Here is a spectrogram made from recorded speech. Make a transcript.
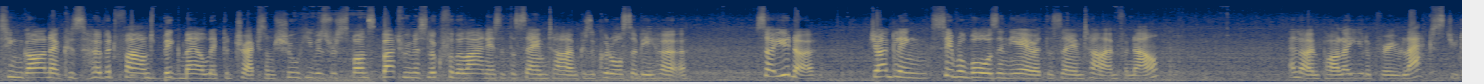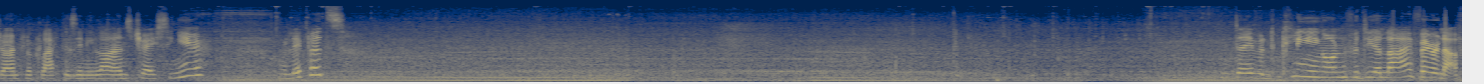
Tingana, because Herbert found big male leopard tracks, I'm sure he was responsible. But we must look for the lioness at the same time because it could also be her. So, you know, juggling several balls in the air at the same time for now. Hello, Impala. You look very relaxed. You don't look like there's any lions chasing you or leopards. David clinging on for dear life, fair enough.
